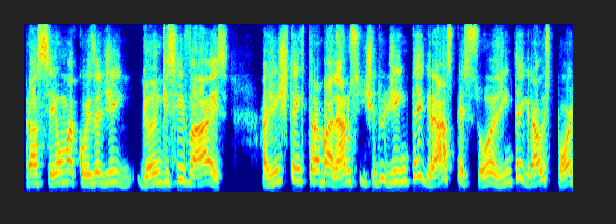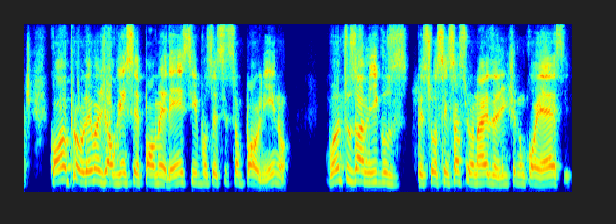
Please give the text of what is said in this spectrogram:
para ser uma coisa de gangues rivais. A gente tem que trabalhar no sentido de integrar as pessoas, de integrar o esporte. Qual é o problema de alguém ser palmeirense e você ser São Paulino? Quantos amigos, pessoas sensacionais a gente não conhece,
